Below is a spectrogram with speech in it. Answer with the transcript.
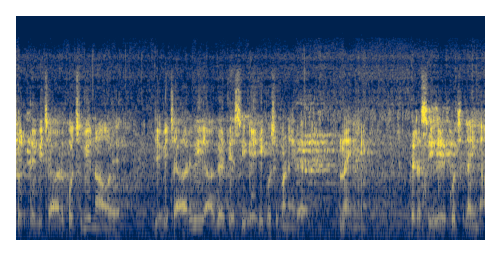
ਫਿਰ ਤੇ ਵਿਚਾਰ ਕੁਝ ਵੀ ਨਾ ਹੋਏ। ਜੇ ਵਿਚਾਰ ਵੀ ਆ ਗਏ ਤੇ ਅਸੀਂ ਇਹੀ ਕੁਝ ਬਣੇ ਰਹੇ। ਨਹੀਂ, ਫਿਰ ਅਸੀਂ ਇਹ ਕੁਝ ਨਹੀਂ ਆ।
